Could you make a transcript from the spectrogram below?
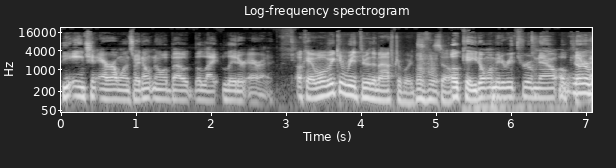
the ancient era one, so I don't know about the light, later era. Okay, well we can read through them afterwards. Mhm. So Okay, you don't want me to read through them now? Okay, no, no, read,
